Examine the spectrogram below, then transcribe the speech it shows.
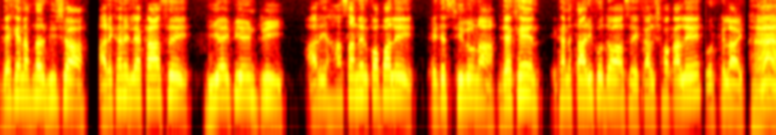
দেখেন আপনার ভিসা আর এখানে লেখা আছে ভিআইপি এন্ট্রি আর এই হাসানের কপালে এটা ছিল না। দেখেন এখানে তারিখও দেওয়া আছে কাল সকালে ওর ফ্লাইট হ্যাঁ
